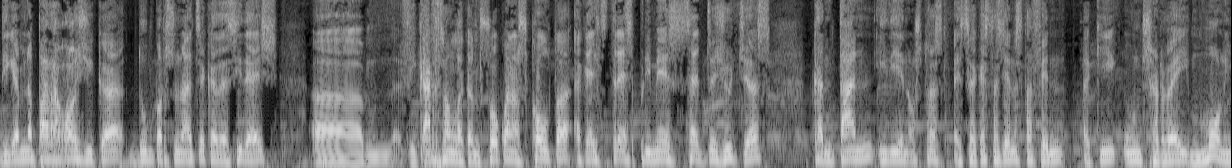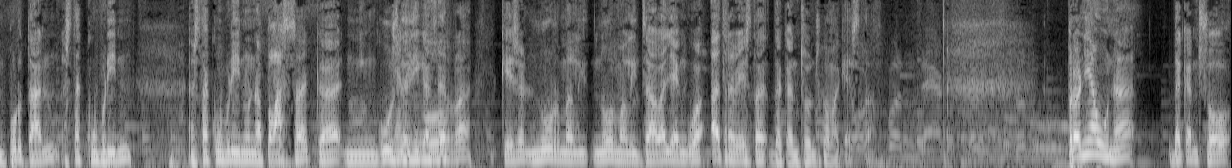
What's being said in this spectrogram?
diguem-ne, pedagògica d'un personatge que decideix eh, ficar-se en la cançó quan escolta aquells tres primers 16 jutges cantant i dient, ostres, és que aquesta gent està fent aquí un servei molt important, està cobrint, està cobrint una plaça que ningú es dedica ningú- a fer-la, que és normali normalitzar la llengua a través de, de cançons com aquesta. Però n'hi ha una de cançó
